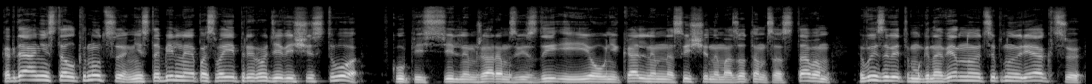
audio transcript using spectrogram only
Когда они столкнутся, нестабильное по своей природе вещество, вкупе с сильным жаром звезды и ее уникальным насыщенным азотом составом, вызовет мгновенную цепную реакцию,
